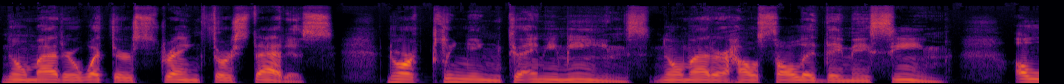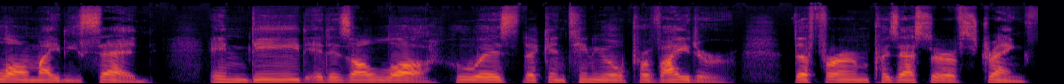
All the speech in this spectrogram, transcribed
no matter what their strength or status, nor clinging to any means, no matter how solid they may seem Allah Almighty said, Indeed, it is Allah who is the continual provider, the firm possessor of strength.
